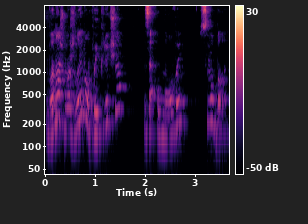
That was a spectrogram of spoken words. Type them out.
вона ж можливо виключно за умови свободи.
